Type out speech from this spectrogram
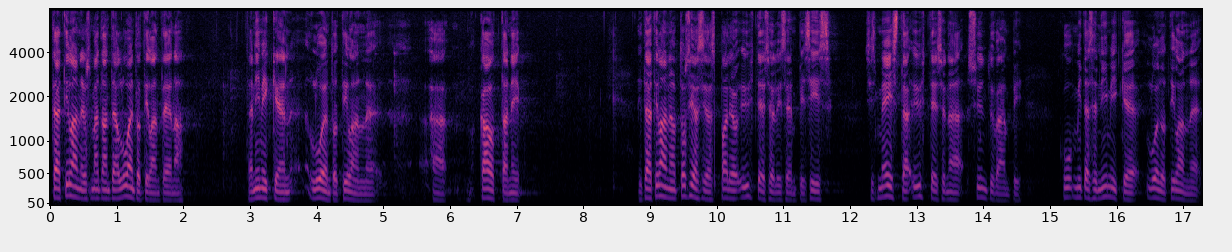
tämä tilanne, jos mä otan tämän luentotilanteena, tämä nimikkeen luentotilanne ää, kautta, niin, niin tämä tilanne on tosiasiassa paljon yhteisöllisempi, siis, siis meistä yhteisönä syntyvämpi, kuin mitä se nimike luentotilanne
